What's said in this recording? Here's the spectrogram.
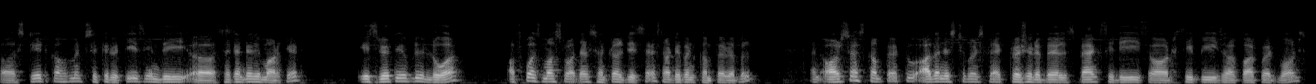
uh, state government securities in the uh, secondary market is relatively lower. Of course, much lower than central GSECs, not even comparable. And also as compared to other instruments like treasury bills, bank CDs or CPs or corporate bonds,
